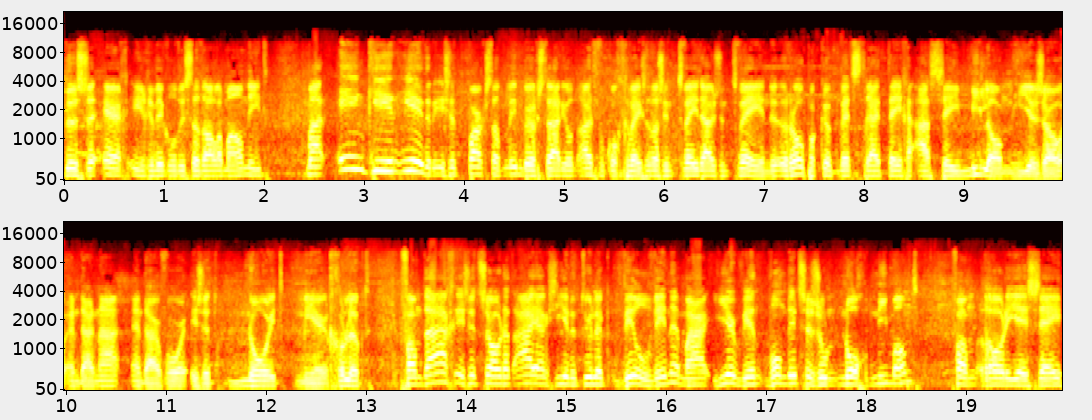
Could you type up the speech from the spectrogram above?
Dus eh, erg ingewikkeld is dat allemaal niet. Maar één keer eerder is het Parkstad Limburg stadion uitverkocht geweest. Dat was in 2002 in de Europa Cup wedstrijd tegen AC Milan hier zo. En daarna en daarvoor is het nooit meer gelukt. Vandaag is het zo dat Ajax hier natuurlijk wil winnen. Maar hier win, won dit seizoen nog niemand van Rode JC.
